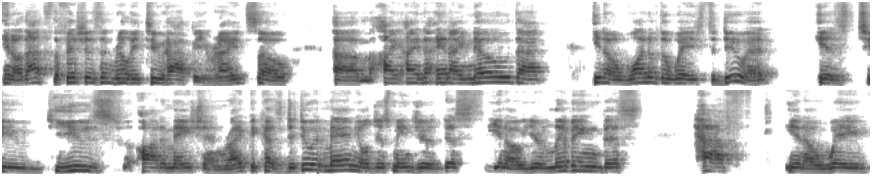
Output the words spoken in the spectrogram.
you know that's the fish isn't really too happy, right? So um, I, I and I know that you know one of the ways to do it is to use automation, right? Because to do it manual just means you're this, you know, you're living this half, you know, wave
